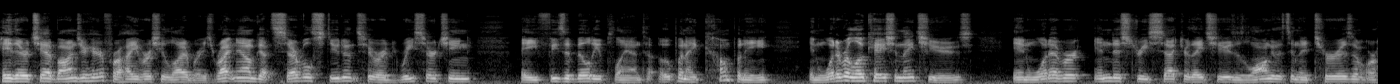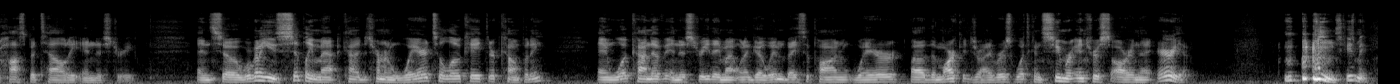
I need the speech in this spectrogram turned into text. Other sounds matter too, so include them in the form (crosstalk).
Hey there, Chad Bonner here for Ohio University Libraries. Right now, I've got several students who are researching a feasibility plan to open a company in whatever location they choose, in whatever industry sector they choose, as long as it's in the tourism or hospitality industry. And so we're going to use Simply Map to kind of determine where to locate their company and what kind of industry they might want to go in based upon where uh, the market drivers, what consumer interests are in that area. (clears throat) Excuse me.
